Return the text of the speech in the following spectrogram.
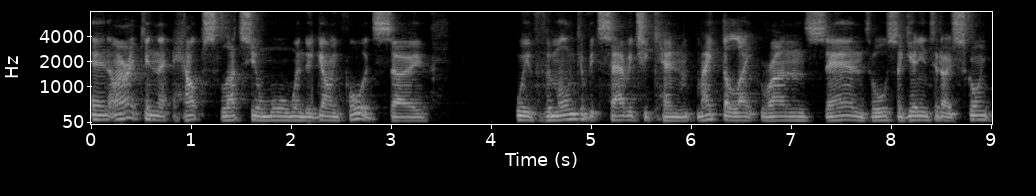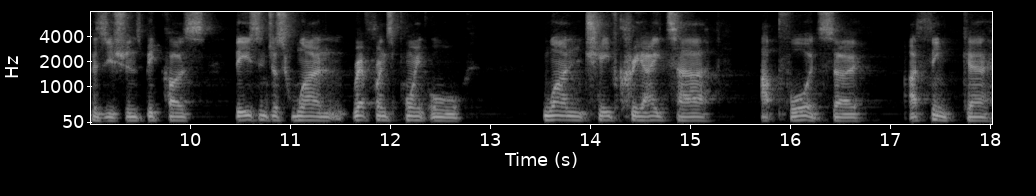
And I reckon that helps Lazio more when they're going forward. So with Milinkovic Savic, he can make the late runs and also get into those scoring positions because there isn't just one reference point or one chief creator up forward. So I think uh,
